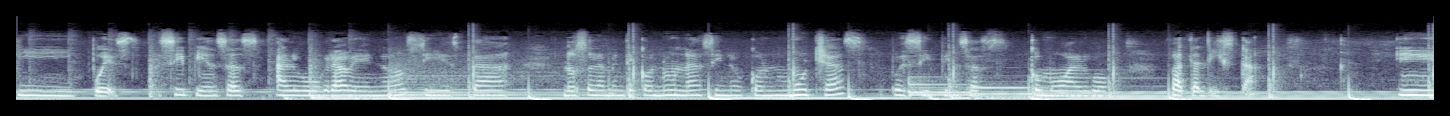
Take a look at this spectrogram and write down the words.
y pues si piensas algo grave, ¿no? Si está no solamente con una, sino con muchas, pues si piensas como algo fatalista. Y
